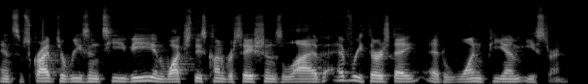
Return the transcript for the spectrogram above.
and subscribe to Reason TV and watch these conversations live every Thursday at 1 p.m. Eastern.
